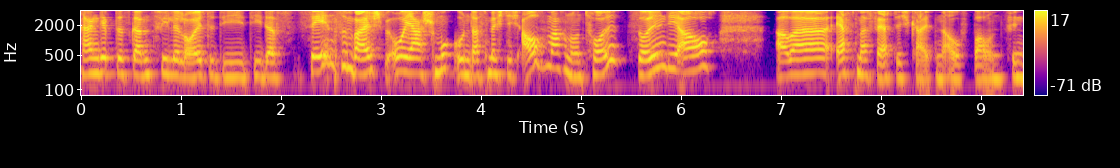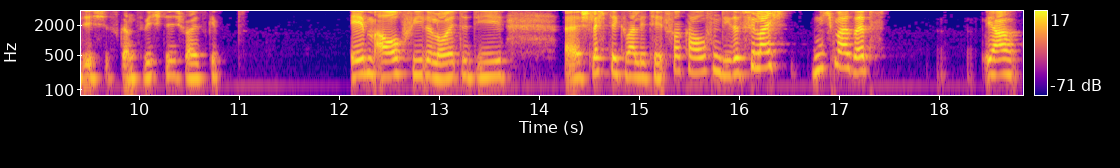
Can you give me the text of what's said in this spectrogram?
dann gibt es ganz viele Leute, die, die das sehen, zum Beispiel, oh ja, Schmuck und das möchte ich auch machen und toll, sollen die auch. Aber erstmal Fertigkeiten aufbauen, finde ich, ist ganz wichtig, weil es gibt eben auch viele Leute, die äh, schlechte Qualität verkaufen, die das vielleicht nicht mal selbst ja,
